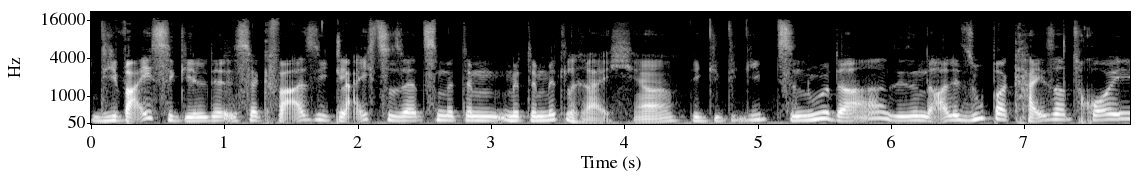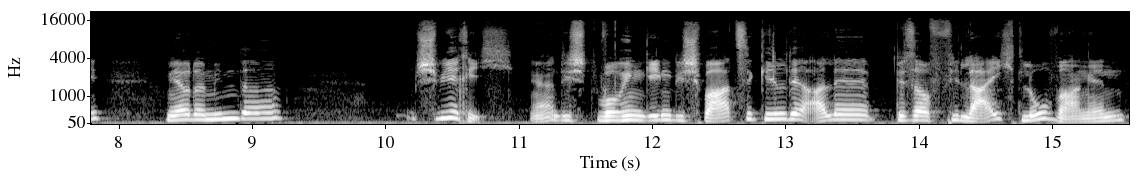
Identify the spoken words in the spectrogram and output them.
Die weiße Gilde ist ja quasi gleichzusetzen mit dem, mit dem Mittelreich. Ja? Die, die gibt es nur da. Sie sind alle super kaisertreu, mehr oder minder. Schwierig. Ja? Die, wohingegen die schwarze Gilde alle, bis auf vielleicht Lohwangen,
